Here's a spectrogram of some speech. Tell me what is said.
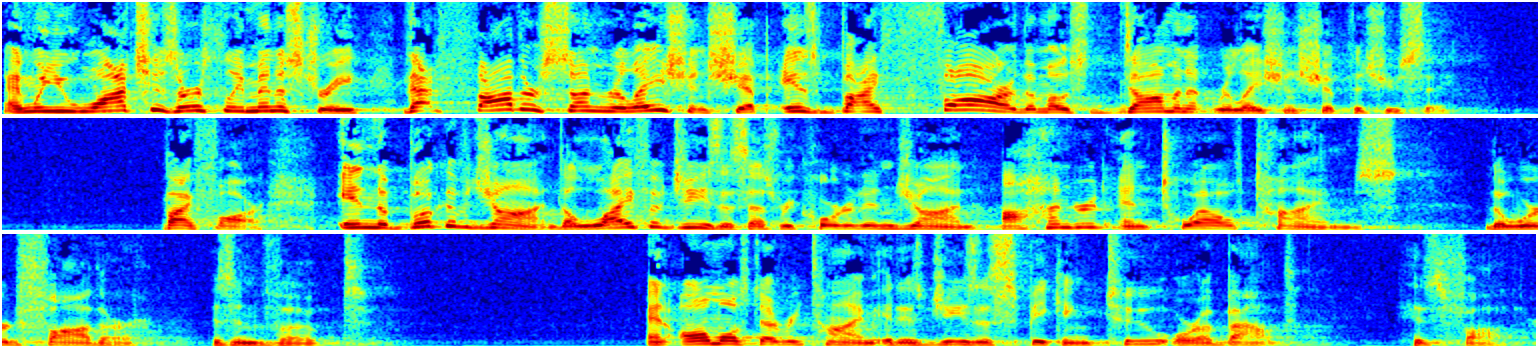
And when you watch his earthly ministry, that father son relationship is by far the most dominant relationship that you see. By far. In the book of John, the life of Jesus as recorded in John, 112 times the word father is invoked. And almost every time it is Jesus speaking to or about his father.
